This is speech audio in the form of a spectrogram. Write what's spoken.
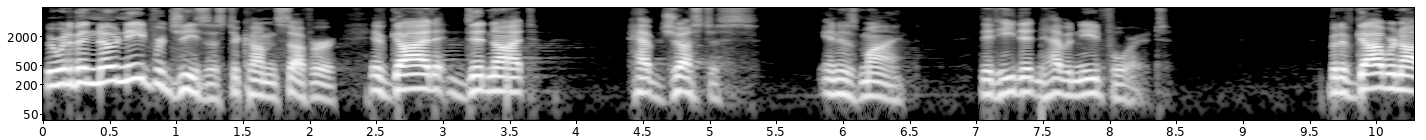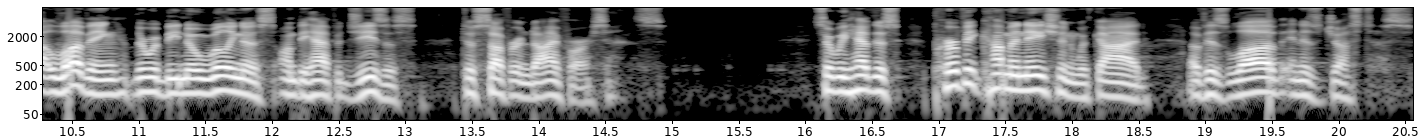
There would have been no need for Jesus to come and suffer if God did not have justice in His mind, that He didn't have a need for it. But if God were not loving, there would be no willingness on behalf of Jesus to suffer and die for our sins. So we have this perfect combination with God of His love and His justice.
